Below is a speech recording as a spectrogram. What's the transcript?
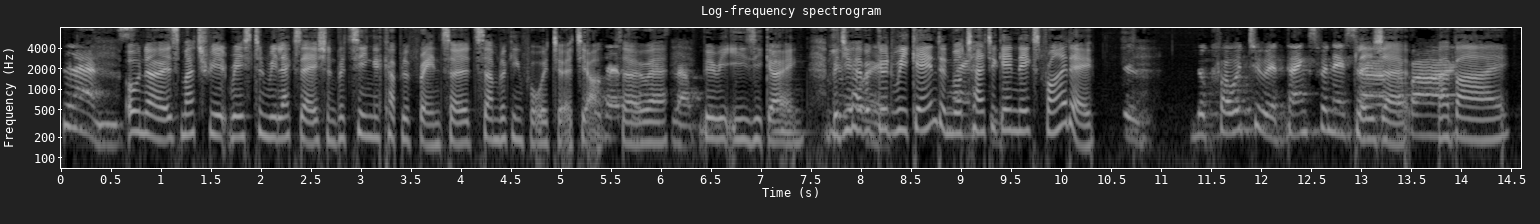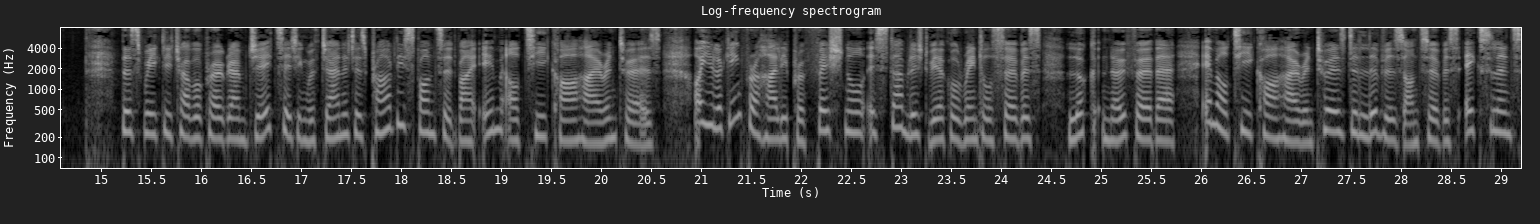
plans? Oh no, it's much re- rest and relaxation, but seeing a couple of friends. So it's, I'm looking forward to it. Yeah. Oh, so uh, very easy going. Mm, but you have a good weekend, and Thank we'll chat you. again next Friday. Look forward to it. Thanks, Vanessa. Pleasure. Bye bye. This weekly travel program, Jet Setting with Janet, is proudly sponsored by MLT Car Hire and Tours. Are you looking for a highly professional, established vehicle rental service? Look no further. MLT Car Hire and Tours delivers on service excellence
